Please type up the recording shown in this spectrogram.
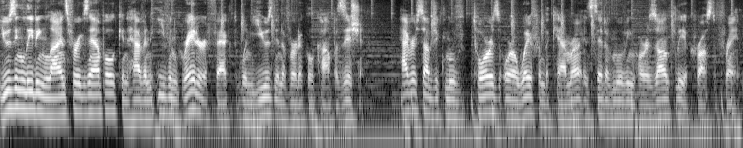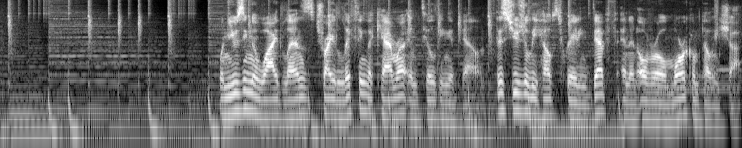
Using leading lines, for example, can have an even greater effect when used in a vertical composition. Have your subject move towards or away from the camera instead of moving horizontally across the frame. When using a wide lens, try lifting the camera and tilting it down. This usually helps creating depth and an overall more compelling shot.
